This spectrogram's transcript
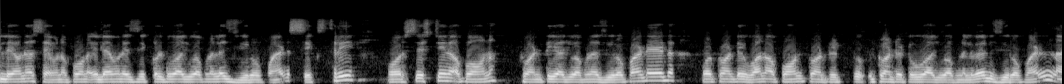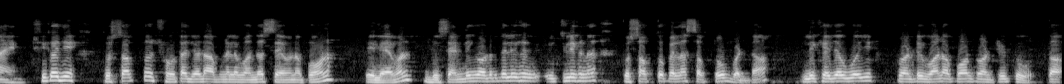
eleven upon eleven is equal to आज अपने लिए ज़ीरो पॉइंट सिक्स थ्री और सिक्सटीन अपॉन ट्वेंटी आज अपने ज़ीरो पॉइंट एट और twenty one upon twenty two twenty two आज अपने लिए ज़ीरो पॉइंट नाइन ठीक है जी? तो सब तो छोटा जोड़ा अपने लिए बनता seven upon eleven descending order लिख, लिखना तो सब तो पहला सब तो बड़ा लिखे जाऊगा जी twenty one upon twenty two तो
